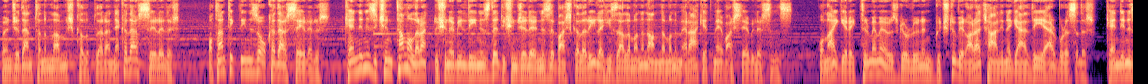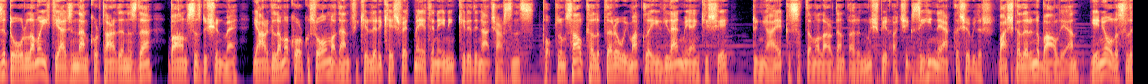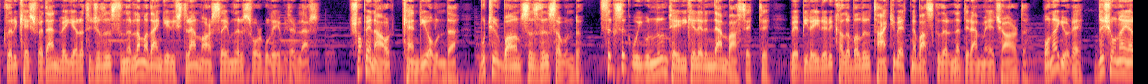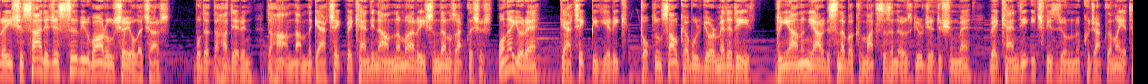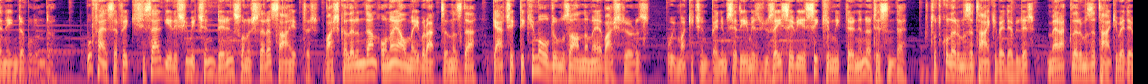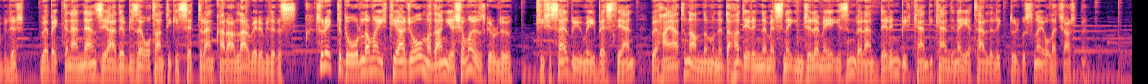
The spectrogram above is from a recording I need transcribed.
Önceden tanımlanmış kalıplara ne kadar sıyrılır, otantikliğinize o kadar seyrelir. Kendiniz için tam olarak düşünebildiğinizde düşüncelerinizi başkalarıyla hizalamanın anlamını merak etmeye başlayabilirsiniz. Onay gerektirmeme özgürlüğünün güçlü bir araç haline geldiği yer burasıdır. Kendinizi doğrulama ihtiyacından kurtardığınızda bağımsız düşünme, yargılama korkusu olmadan fikirleri keşfetme yeteneğinin kilidini açarsınız. Toplumsal kalıplara uymakla ilgilenmeyen kişi, dünyaya kısıtlamalardan arınmış bir açık zihinle yaklaşabilir. Başkalarını bağlayan, yeni olasılıkları keşfeden ve yaratıcılığı sınırlamadan geliştiren varsayımları sorgulayabilirler. Schopenhauer kendi yolunda bu tür bağımsızlığı savundu. Sık sık uygunluğun tehlikelerinden bahsetti ve bireyleri kalabalığı takip etme baskılarına direnmeye çağırdı. Ona göre dış onay arayışı sadece sığ bir varoluşa yol açar. Bu da daha derin, daha anlamlı gerçek ve kendini anlama arayışından uzaklaşır. Ona göre gerçek bilgelik toplumsal kabul görmede değil, dünyanın yargısına bakılmaksızın özgürce düşünme ve kendi iç vizyonunu kucaklama yeteneğinde bulundu. Bu felsefe kişisel gelişim için derin sonuçlara sahiptir. Başkalarından onay almayı bıraktığımızda gerçekte kim olduğumuzu anlamaya başlıyoruz. Uymak için benimsediğimiz yüzey seviyesi kimliklerinin ötesinde. Tutkularımızı takip edebilir, meraklarımızı takip edebilir ve beklenenden ziyade bize otantik hissettiren kararlar verebiliriz. Sürekli doğrulama ihtiyacı olmadan yaşama özgürlüğü, kişisel büyümeyi besleyen ve hayatın anlamını daha derinlemesine incelemeye izin veren derin bir kendi kendine yeterlilik duygusuna yol açar.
